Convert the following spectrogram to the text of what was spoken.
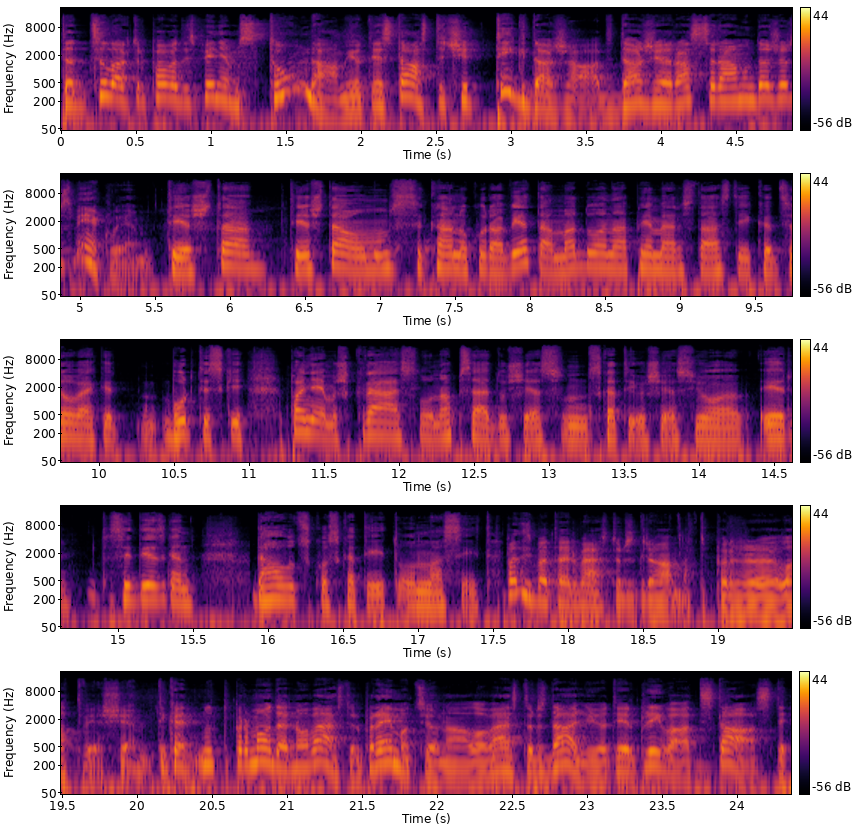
tad cilvēki tur pavadīs pieņem stundām, jo tie stāsti taču ir tik dažādi, daži ar asarām un daži ar smiekliem. Tieši tā, tieši tā, un mums kā nu kurā vietā Madonā, piemēram, stāstīja, ka cilvēki ir burtiski paņēmuši krēslu un apsēdušies un skatījušies, jo ir, tas ir diezgan daudz, ko skatīt un lasīt. Patiesībā tā ir vēstures grāmata par uh, latviešiem. Tikai nu, par moderno vēsturi, par emocionālo vēstures daļu, jo tie ir privāti stāsti.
